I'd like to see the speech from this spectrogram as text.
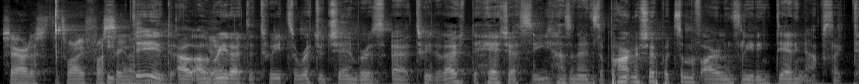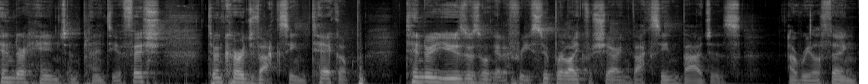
shared it. That's where I first He seen it. did. I'll, I'll Yeah. read out the tweet. So Richard Chambers uh, tweeted out: The HSE has announced a partnership with some of Ireland's leading dating apps like Tinder, Hinge, and Plenty of Fish to encourage vaccine take up. Tinder users will get a free super like for sharing vaccine badges, a real thing.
